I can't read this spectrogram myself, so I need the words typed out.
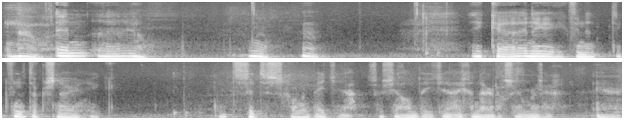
Nou, En eh, ja. ja. Ja. Ik, eh, en ik, ik, vind het, ik vind het ook sneu. Ik, het zit dus gewoon een beetje, ja, sociaal een beetje eigenaardig, zullen we maar zeggen. ja.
